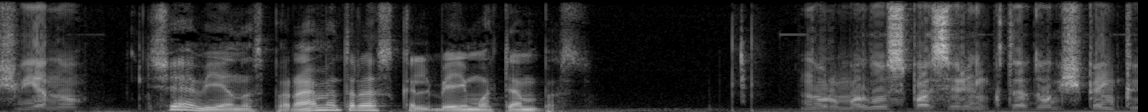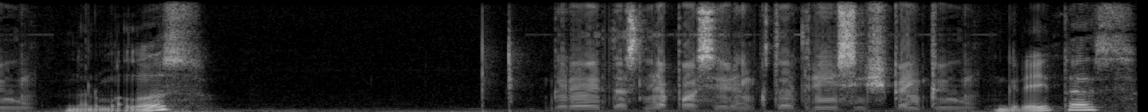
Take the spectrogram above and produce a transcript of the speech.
iš 1. Čia vienas parametras - kalbėjimo tempas. Normalus pasirinkta 2 iš 5. Normalus, Greitas nepasirinkta 3 iš 5. greitas,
